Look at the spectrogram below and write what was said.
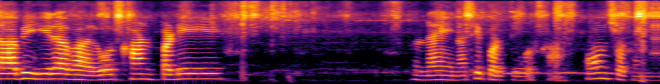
ડાભી હીરાભાઈ ઓળખાણ પડે. નહીં, નથી પડતી ઓળખાણ કોણ છો તમે?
